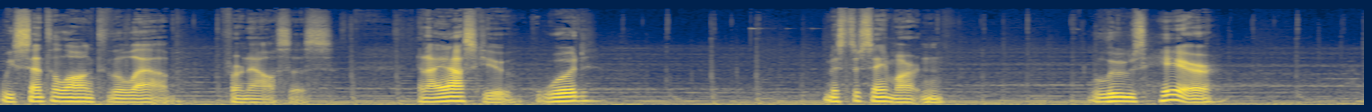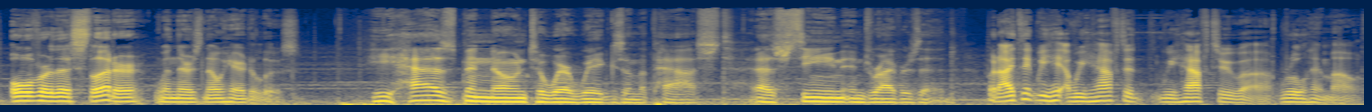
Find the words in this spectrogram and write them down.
we sent along to the lab for analysis. And I ask you, would Mr. St. Martin lose hair over this letter when there's no hair to lose? He has been known to wear wigs in the past, as seen in driver's ed. But I think we ha- we have to we have to uh, rule him out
